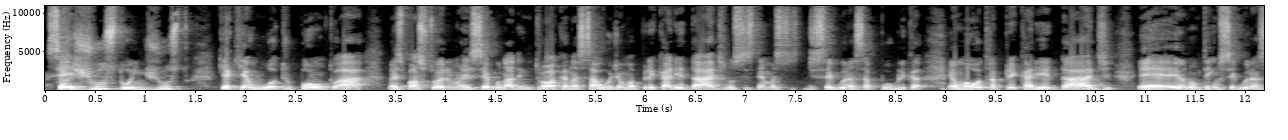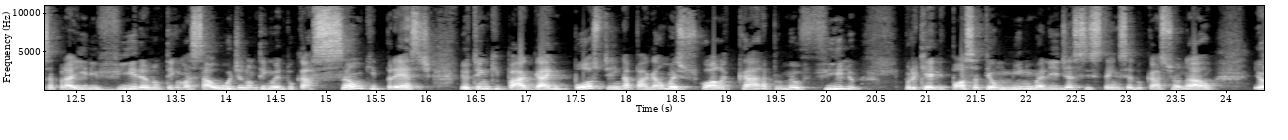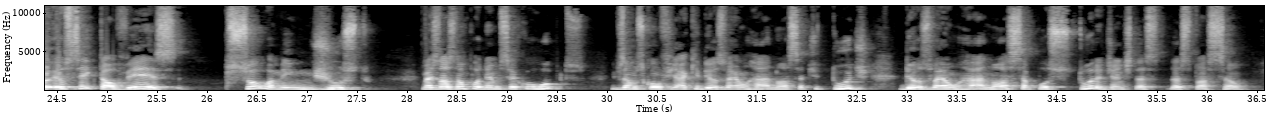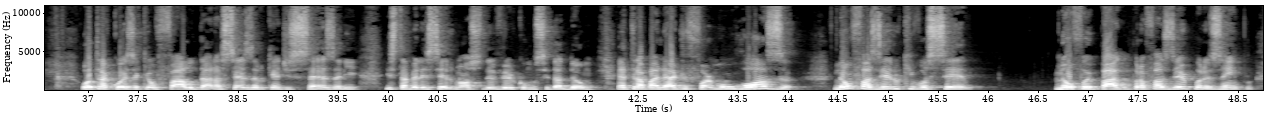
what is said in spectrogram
Se é justo ou injusto, que aqui é um outro ponto. Ah, mas pastor, eu não recebo nada em troca. Na saúde é uma precariedade, no sistema de segurança pública é uma outra precariedade. É, eu não tenho segurança para ir e vir, eu não tenho uma saúde, eu não tenho educação que preste. Eu tenho que pagar imposto e ainda pagar uma escola cara para o meu filho, porque ele possa ter um mínimo ali de assistência educacional. Eu, eu sei que talvez soa meio injusto, mas nós não podemos ser corruptos. Precisamos confiar que Deus vai honrar a nossa atitude, Deus vai honrar a nossa postura diante da, da situação. Outra coisa que eu falo, dar a César o que é de César e estabelecer o nosso dever como cidadão, é trabalhar de forma honrosa, não fazer o que você não foi pago para fazer, por exemplo.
